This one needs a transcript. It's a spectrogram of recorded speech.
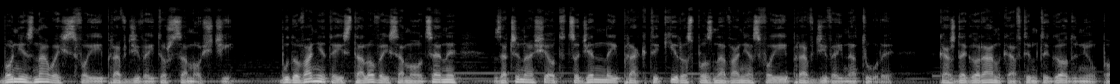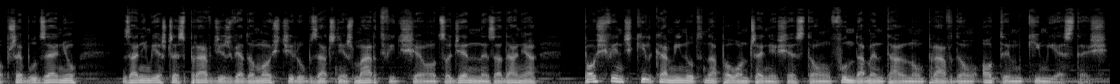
bo nie znałeś swojej prawdziwej tożsamości. Budowanie tej stalowej samooceny zaczyna się od codziennej praktyki rozpoznawania swojej prawdziwej natury. Każdego ranka w tym tygodniu, po przebudzeniu, zanim jeszcze sprawdzisz wiadomości lub zaczniesz martwić się o codzienne zadania, poświęć kilka minut na połączenie się z tą fundamentalną prawdą o tym, kim jesteś.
